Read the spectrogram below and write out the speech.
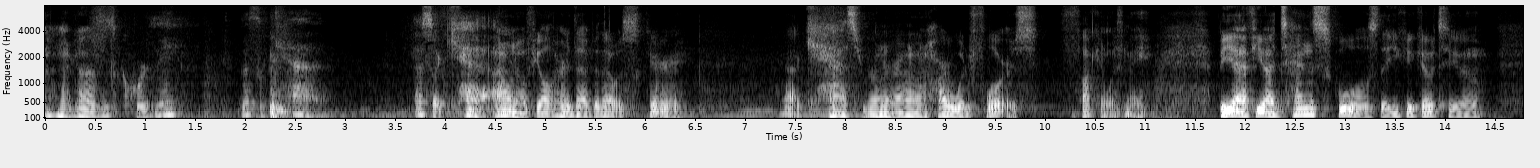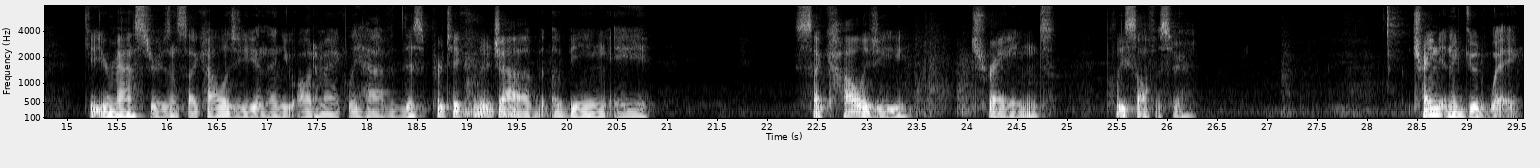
oh my god, is this Courtney? That's a cat. That's a cat. I don't know if y'all heard that, but that was scary. Got cats running around on hardwood floors, fucking with me. But yeah, if you had 10 schools that you could go to, get your master's in psychology, and then you automatically have this particular job of being a psychology trained police officer. Trained in a good way.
